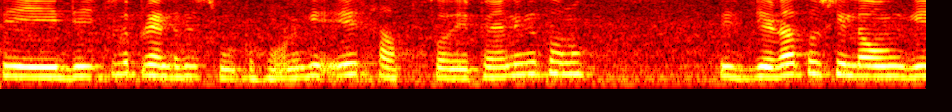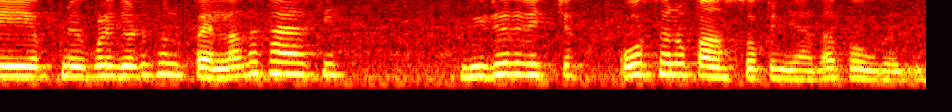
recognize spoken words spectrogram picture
ਤੇ ਡਿਜੀਟਲ ਪ੍ਰਿੰਟ ਦੇ ਸੂਟ ਹੋਣਗੇ, ਇਹ 700 ਦੇ ਪੈਣਗੇ ਤੁਹਾਨੂੰ। ਤੇ ਜਿਹੜਾ ਤੁਸੀਂ ਲਾਓਗੇ ਆਪਣੇ ਕੋਲ ਜਿਹੜਾ ਤੁਹਾਨੂੰ ਪਹਿਲਾਂ ਦਿਖਾਇਆ ਸੀ ਵੀਡੀਓ ਦੇ ਵਿੱਚ, ਉਹ ਤੁਹਾਨੂੰ 550 ਦਾ ਪਊਗਾ ਜੀ।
